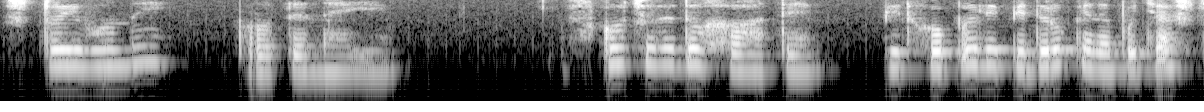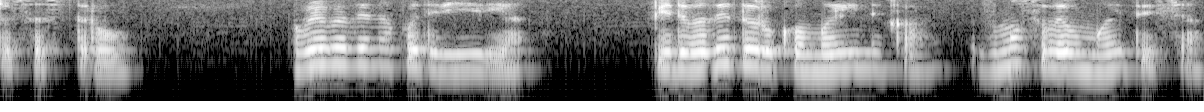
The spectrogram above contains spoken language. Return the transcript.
що й вони проти неї. Вскочили до хати, підхопили під руки непотящу сестру, вивели на подвір'я, підвели до рукомийника, змусили вмитися,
